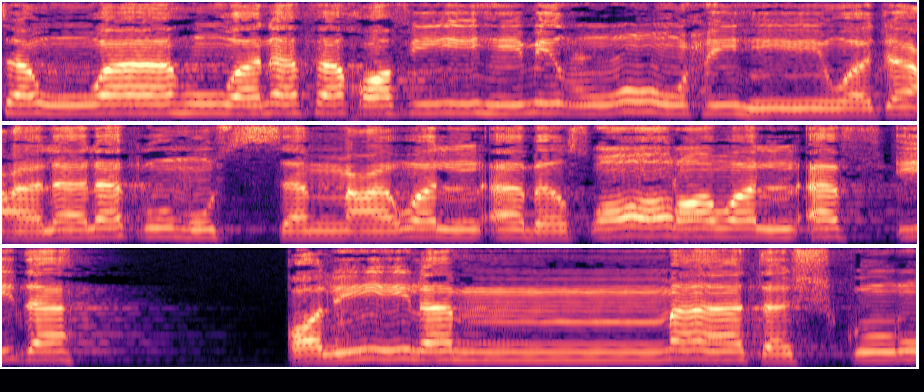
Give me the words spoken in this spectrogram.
سواه ونفخ فيه من روحه وجعل لكم السمع والأبصار والأفئدة قليلا ما تشكرون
